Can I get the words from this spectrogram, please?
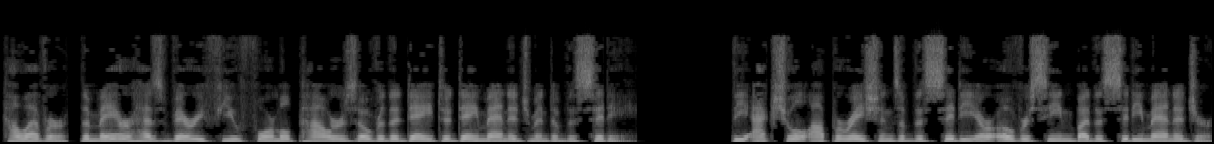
However, the mayor has very few formal powers over the day-to-day -day management of the city. The actual operations of the city are overseen by the city manager,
